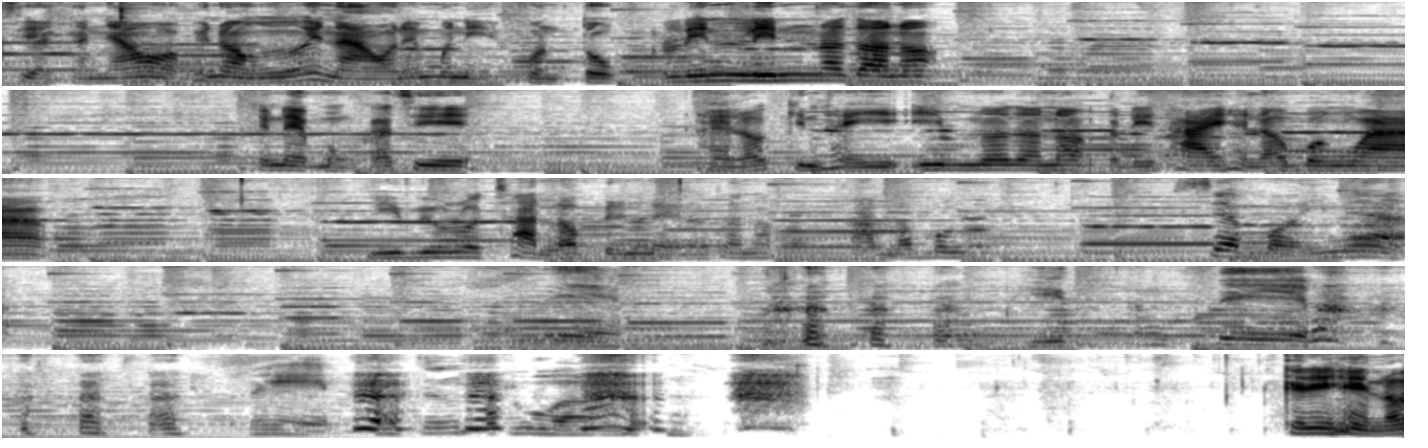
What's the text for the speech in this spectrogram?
เสียกันยาวอะพี่น้องเอ้ยหนาวเนี่ยมื้อนี้ฝนตกลิ้นลิ้นๆแล้วจ้ะเนาะจังได๋ผมก็สิให้เรากินให้อิ่มแล้วจ้ะเนาะก็ดีทายให้เราเบิ่งว่ารีวิวรสชาติเราเป็นไงแล้วจ้ะเนาะถามเราเบิ่งเสียบบ่อีแม่เสพทั้งผิดทั้งเสพเสพทั้งกลัว ก็ได้เห็นเรา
